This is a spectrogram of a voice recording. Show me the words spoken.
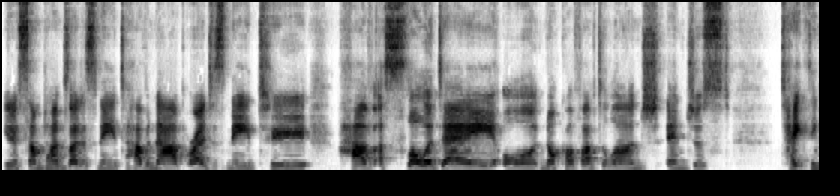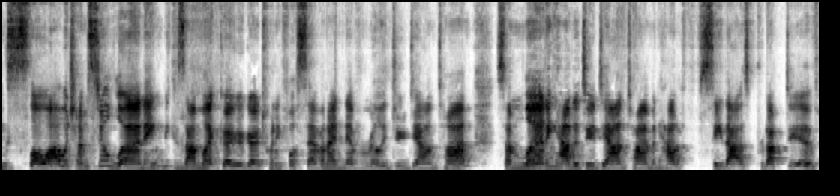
you know, sometimes I just need to have a nap or I just need to have a slower day or knock off after lunch and just take things slower, which I'm still learning because mm. I'm like go, go, go 24 7. I never really do downtime. So I'm learning how to do downtime and how to see that as productive.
